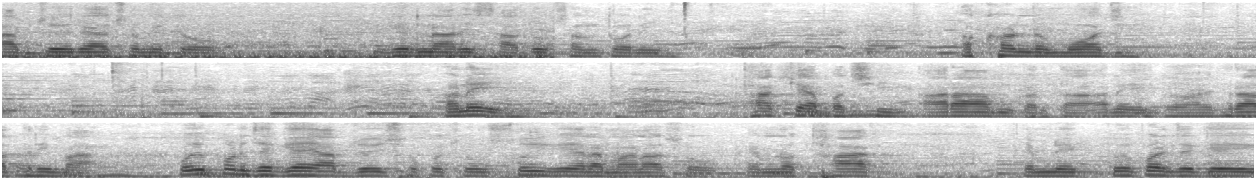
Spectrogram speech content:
આપ જોઈ રહ્યા છો મિત્રો, ગિરનારી સાધુ સંતોની અખંડ મોજ. અને થાક્યા પછી આરામ કરતા અને રાત્રિમાં કોઈ પણ જગ્યાએ આપ જોઈ શકો છો, સૂઈ ગયેલા માણસો, એમનો થાક, એમને કોઈ પણ જગ્યાએ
